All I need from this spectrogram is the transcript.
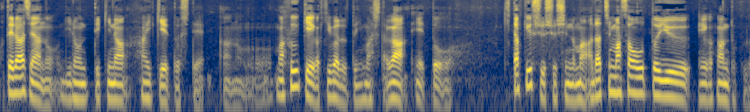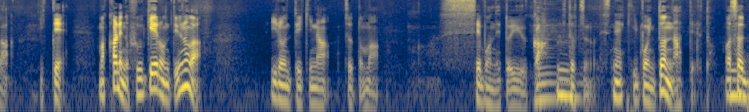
ホテルアジアの理論的な背景としてあの、まあ、風景がキーワードと言いましたが、えーと北九州出身の、まあ、足立正夫という映画監督がいて、まあ、彼の風景論っていうのが理論的なちょっとまあ背骨というか一つのですねキーポイントになってると、まあ、それ、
